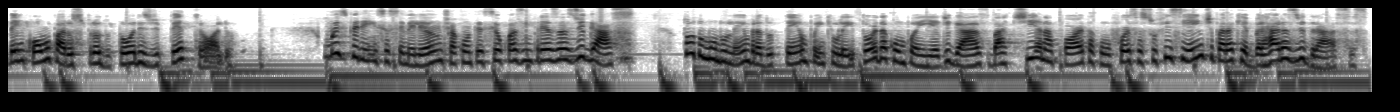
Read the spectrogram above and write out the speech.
bem como para os produtores de petróleo. Uma experiência semelhante aconteceu com as empresas de gás. Todo mundo lembra do tempo em que o leitor da companhia de gás batia na porta com força suficiente para quebrar as vidraças.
